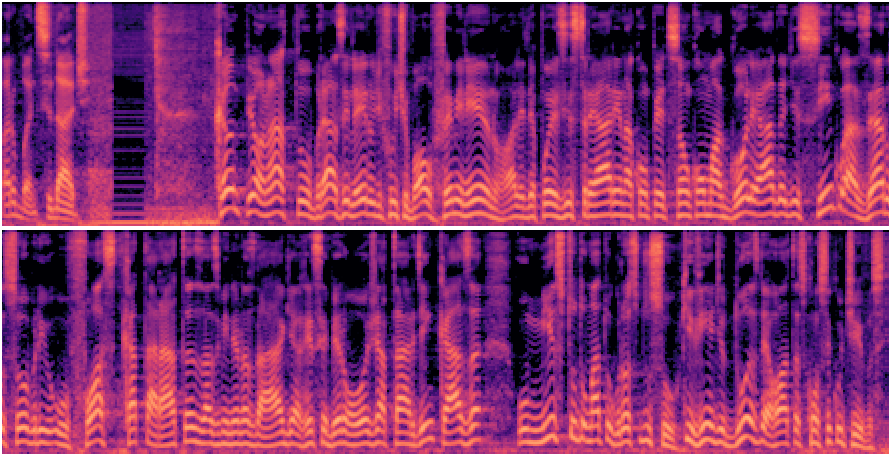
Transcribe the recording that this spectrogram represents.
para o Band Cidade. Campeonato Brasileiro de Futebol Feminino. Olha, depois de estrearem na competição com uma goleada de 5 a 0 sobre o Foz Cataratas, as meninas da Águia receberam hoje à tarde em casa o misto do Mato Grosso do Sul, que vinha de duas derrotas consecutivas.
